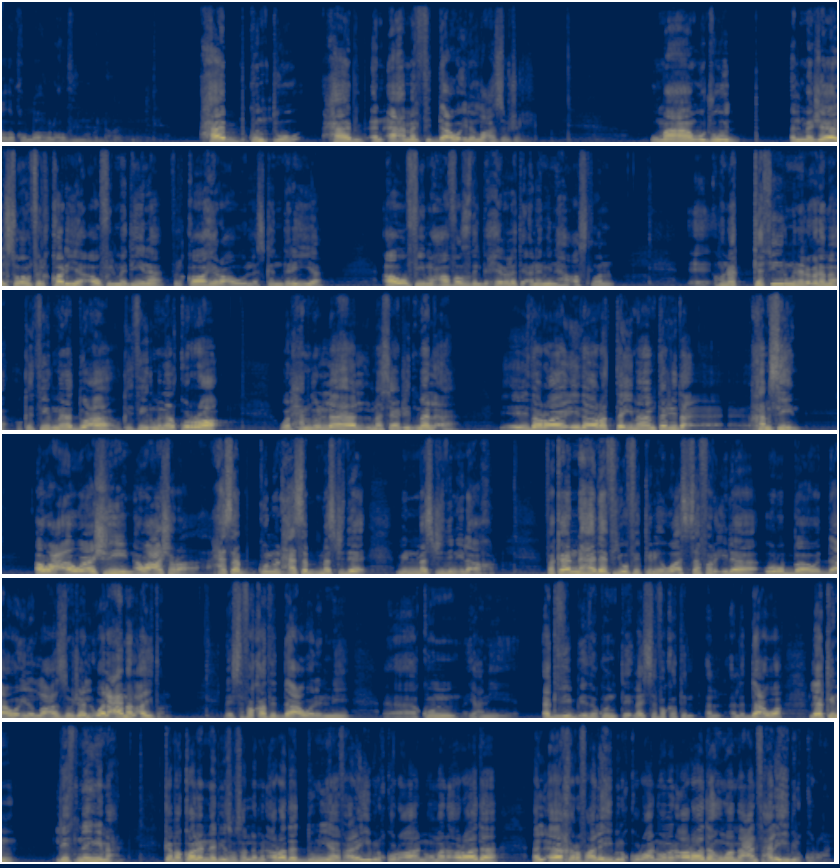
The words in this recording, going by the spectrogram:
صدق الله العظيم بالله حابب كنت حابب أن أعمل في الدعوة إلى الله عز وجل. ومع وجود المجال سواء في القرية أو في المدينة في القاهرة أو الإسكندرية أو في محافظة البحيرة التي أنا منها أصلا هناك كثير من العلماء وكثير من الدعاة وكثير من القراء. والحمد لله المساجد ملأة. إذا إذا أردت إمام تجد خمسين أو أو عشرين أو عشرة حسب كل حسب مسجد من مسجد إلى آخر. فكان هدفي وفكري هو السفر إلى أوروبا والدعوة إلى الله عز وجل والعمل أيضا. ليس فقط الدعوة لأني أكون يعني أكذب إذا كنت ليس فقط الدعوة لكن الاثنين معا. كما قال النبي صلى الله عليه وسلم من أراد الدنيا فعليه بالقرآن ومن أراد الآخرة فعليه بالقرآن ومن أرادهما معا فعليه بالقرآن.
